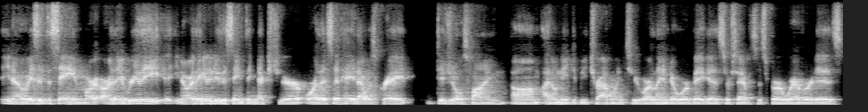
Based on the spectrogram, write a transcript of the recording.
you know, is it the same? Or are they really, you know, are they going to do the same thing next year? Or they said, hey, that was great. Digital is fine. Um, I don't need to be traveling to Orlando or Vegas or San Francisco or wherever it is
